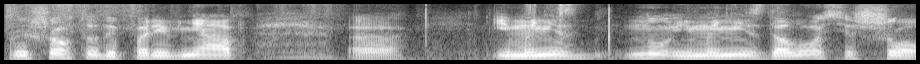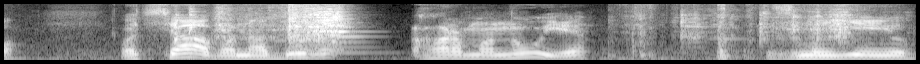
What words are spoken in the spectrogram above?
прийшов туди, порівняв, е, і мені, ну, і мені здалося, що оця вона дуже гармонує з моєю,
